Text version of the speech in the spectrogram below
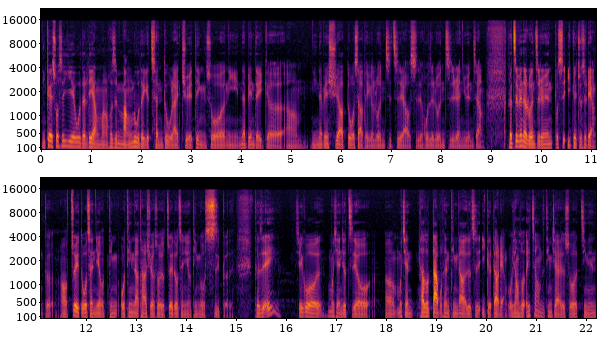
你可以说是业务的量吗，或是忙碌的一个程度来决定说你那边的一个嗯，你那边需要多少的一个轮值治疗师或者轮值人员这样。可这边的轮值人员不是一个就是两个，哦，最多曾经有听我听到他学说有最多曾经有听过四个的，可是诶、结果目前就只有。呃，目前他说大部分听到的就是一个到两个。我想说，哎、这样子听起来就说，今天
